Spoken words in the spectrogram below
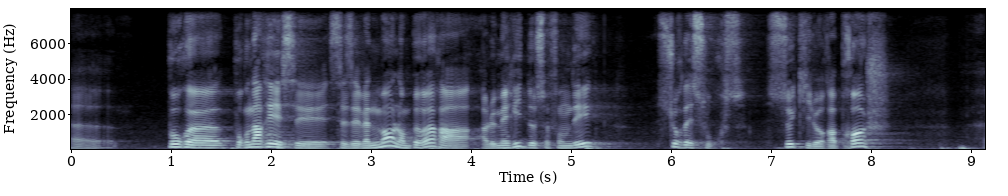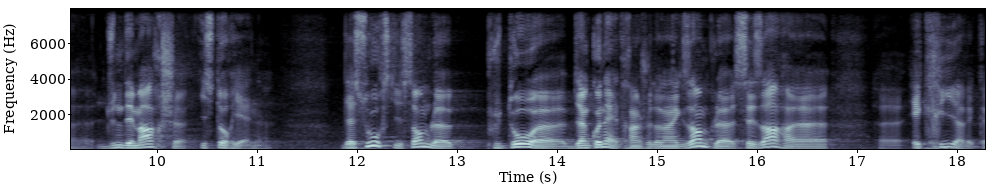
Euh, pour, euh, pour, narrer ces, événements, l'empereur a, le mérite de se fonder sur des sources, ce qui le rapproche euh, d'une démarche historienne. Des sources qu'il semble plutôt bien connaître. Hein. Je donne un exemple. César écrit, avec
